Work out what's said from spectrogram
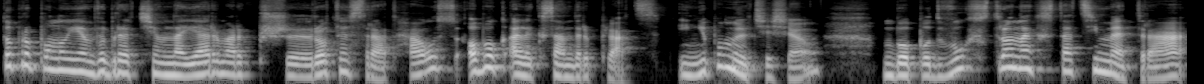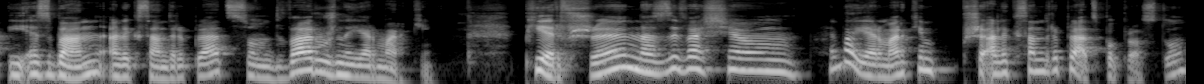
to proponuję wybrać się na jarmark przy Rotes Rathaus obok Aleksanderplatz. I nie pomylcie się, bo po dwóch stronach stacji metra i S-Bahn Aleksanderplatz są dwa różne jarmarki. Pierwszy nazywa się chyba jarmarkiem przy Aleksanderplatz po prostu.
